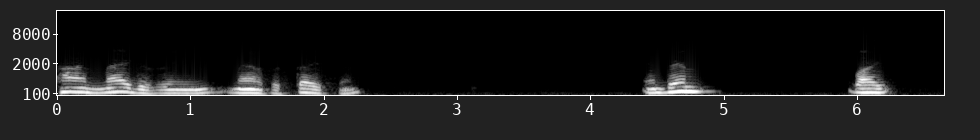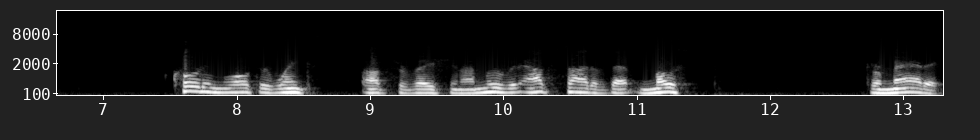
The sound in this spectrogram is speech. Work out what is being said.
Time magazine manifestation. And then by quoting Walter Wink's observation, I move it outside of that most dramatic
